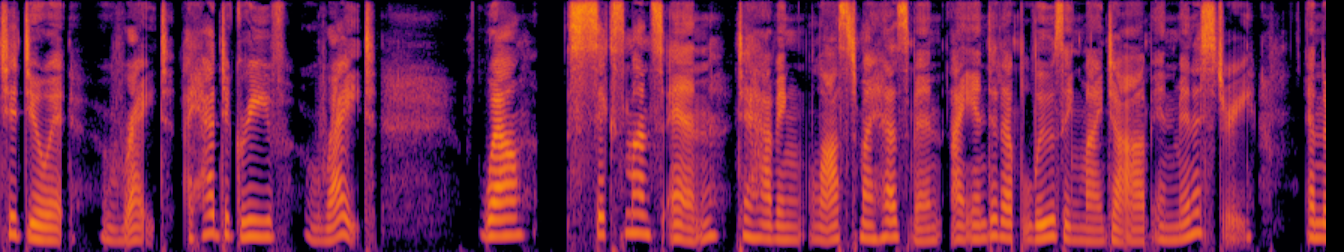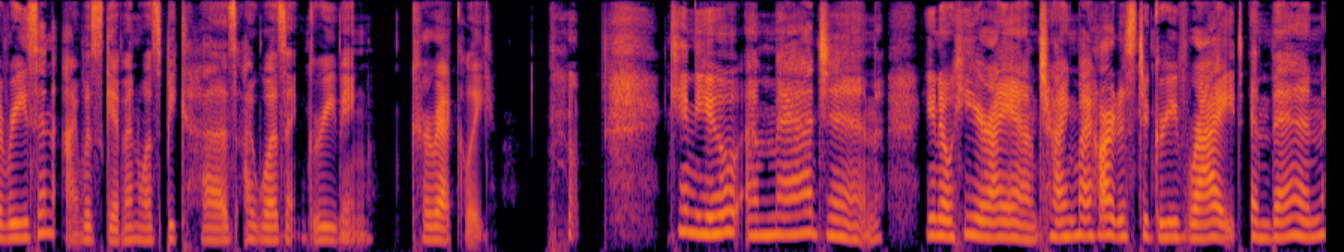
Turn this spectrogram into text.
to do it right. I had to grieve right. Well, six months in to having lost my husband, I ended up losing my job in ministry. And the reason I was given was because I wasn't grieving correctly. Can you imagine? You know, here I am trying my hardest to grieve right. And then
